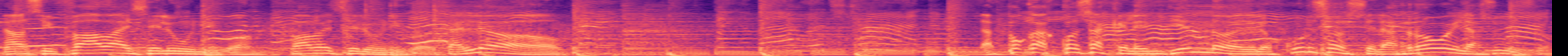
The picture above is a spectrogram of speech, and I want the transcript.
No, si Faba es el único. Faba es el único. Está. Las pocas cosas que le entiendo de los cursos se las robo y las uso.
